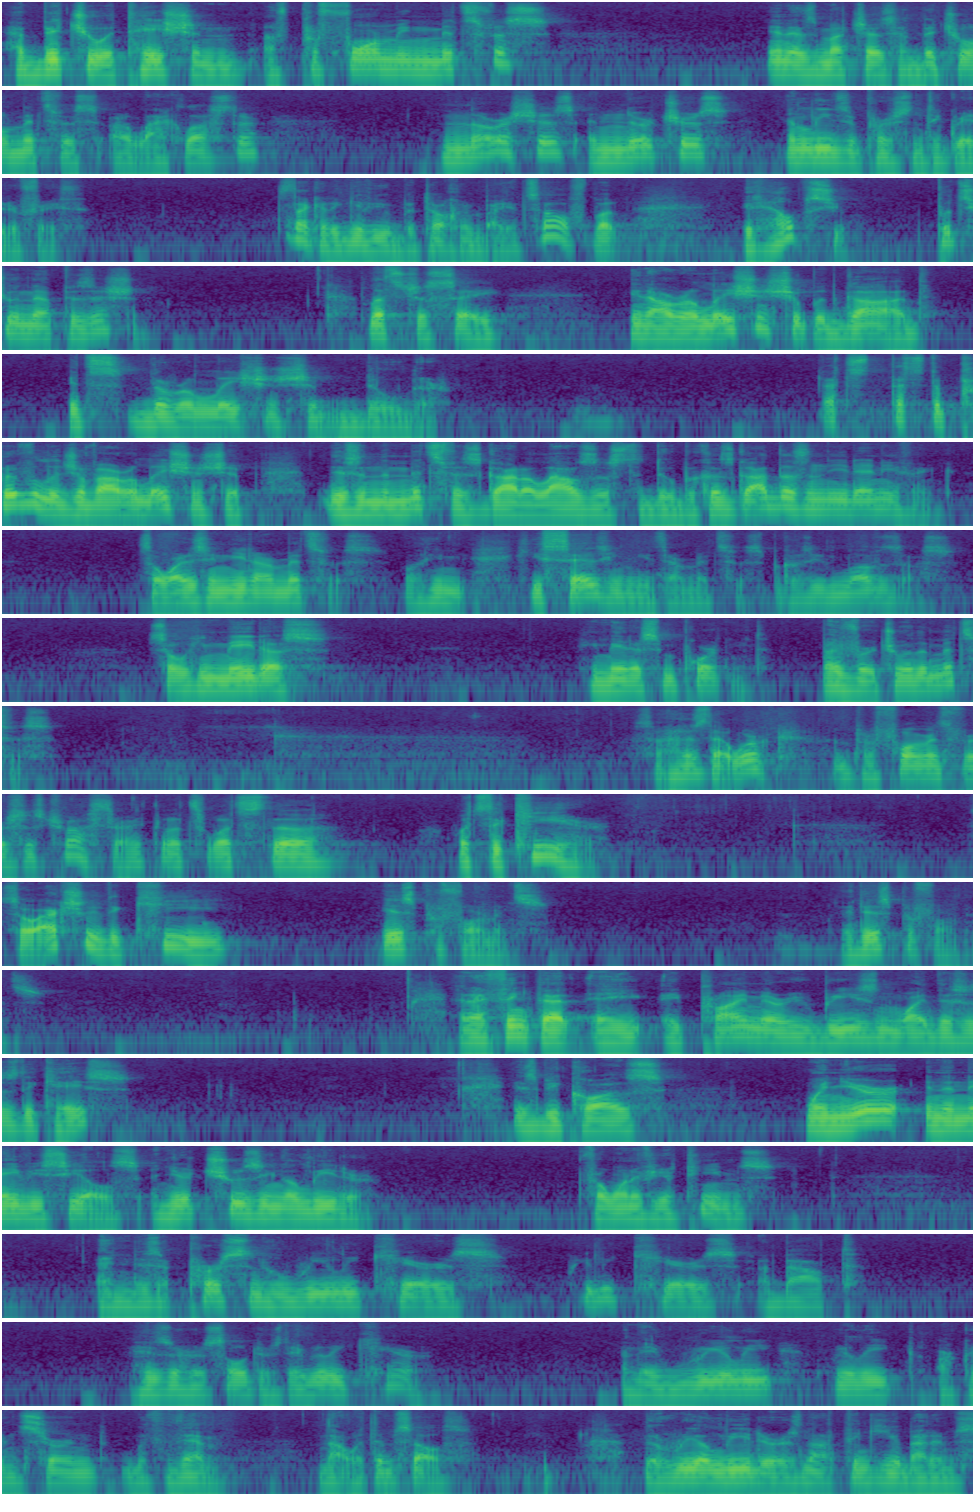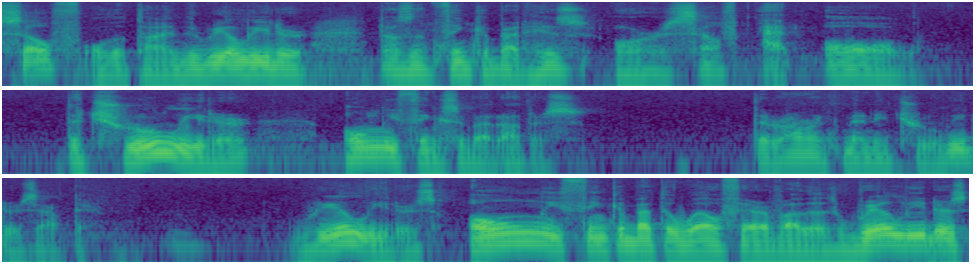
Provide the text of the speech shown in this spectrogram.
habituation of performing mitzvahs, in as much as habitual mitzvahs are lackluster, nourishes and nurtures and leads a person to greater faith. It's not going to give you bitachon by itself, but it helps you, puts you in that position. Let's just say, in our relationship with God, it's the relationship builder. That's, that's the privilege of our relationship, is in the mitzvahs God allows us to do, because God doesn't need anything. So why does he need our mitzvahs? Well, he, he says he needs our mitzvahs because he loves us. So he made us, he made us important by virtue of the mitzvahs. So how does that work? And performance versus trust, right? What's, what's, the, what's the key here? So actually the key is performance. It is performance. And I think that a, a primary reason why this is the case is because when you're in the Navy SEALs and you're choosing a leader for one of your teams, and there's a person who really cares really cares about his or her soldiers. They really care. And they really, really are concerned with them, not with themselves. The real leader is not thinking about himself all the time. The real leader doesn't think about his or herself at all. The true leader only thinks about others. There aren't many true leaders out there. Real leaders only think about the welfare of others. Real leaders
